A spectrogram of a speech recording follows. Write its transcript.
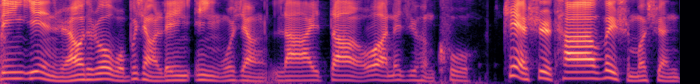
，lean in，然后他说我不想 lean in，我想 lie down，哇，那句很酷。这也是他为什么选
